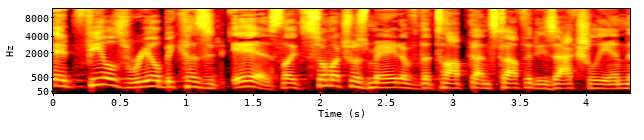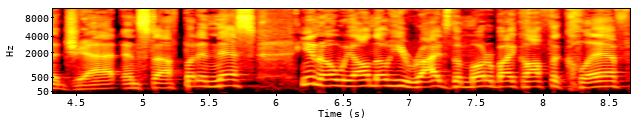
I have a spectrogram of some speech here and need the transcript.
it feels real because it is. Like so much was made of the Top Gun stuff that he's actually in the jet and stuff, but in this, you know, we all know he rides the motorbike off the cliff.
